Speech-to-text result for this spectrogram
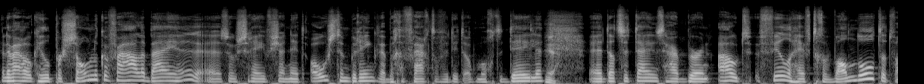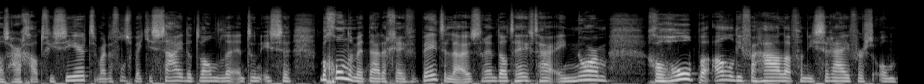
En er waren ook heel persoonlijke verhalen bij. Hè? Eh, zo schreef Jeannette Oostenbrink. We hebben gevraagd of we dit ook mochten delen. Ja. Eh, dat ze tijdens haar burn-out veel heeft gewandeld. Dat was haar geadviseerd. Maar dat vond ze een beetje saai, dat wandelen. En toen is ze begonnen met naar de GVP te luisteren. En dat heeft haar enorm geholpen. Al die verhalen van die schrijvers. Om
